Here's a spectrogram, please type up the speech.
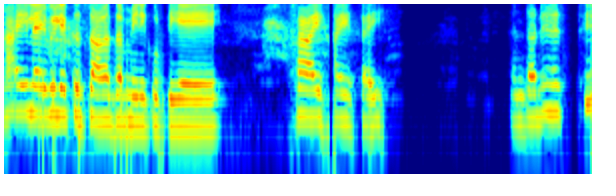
ഹായ് ലൈവിലേക്ക് സ്വാഗതം മിനിക്കുട്ടിയെ. ഹായ് ഹായ് ഹായ് എന്താണ് നെസ്സി.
